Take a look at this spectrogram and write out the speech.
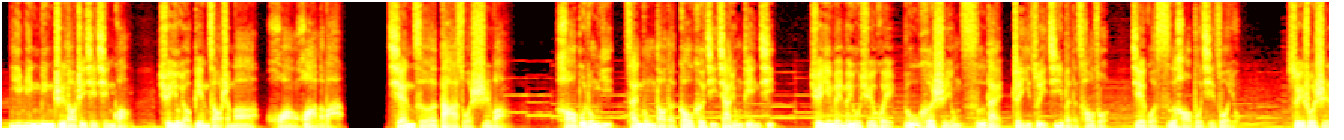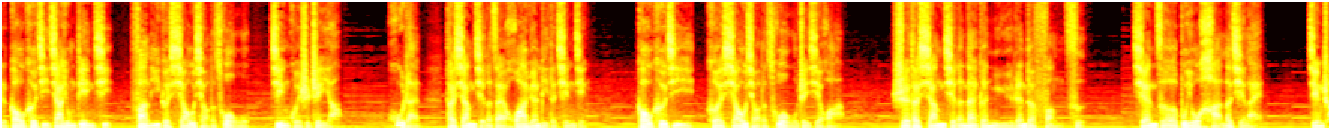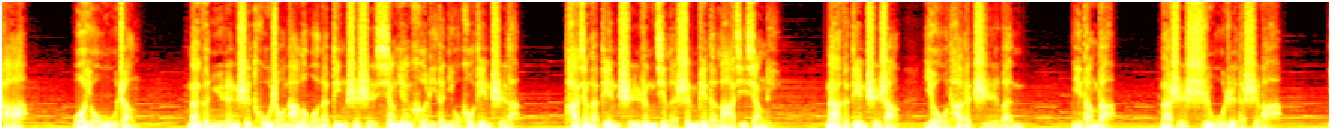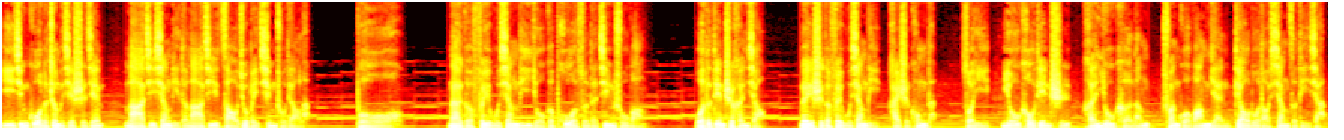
你明明知道这些情况，却又要编造什么谎话了吧？前泽大所失望。好不容易才弄到的高科技家用电器，却因为没有学会如何使用磁带这一最基本的操作，结果丝毫不起作用。虽说是高科技家用电器，犯了一个小小的错误，竟会是这样。忽然，他想起了在花园里的情景，高科技和小小的错误这些话，使他想起了那个女人的讽刺。前泽不由喊了起来：“警察，我有物证！”那个女人是徒手拿了我那定时式香烟盒里的纽扣电池的，她将那电池扔进了身边的垃圾箱里，那个电池上有她的指纹。你等等，那是十五日的事吧？已经过了这么些时间，垃圾箱里的垃圾早就被清除掉了。不，那个废物箱里有个破损的金属网。我的电池很小，那时的废物箱里还是空的。所以纽扣电池很有可能穿过网眼掉落到箱子底下，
